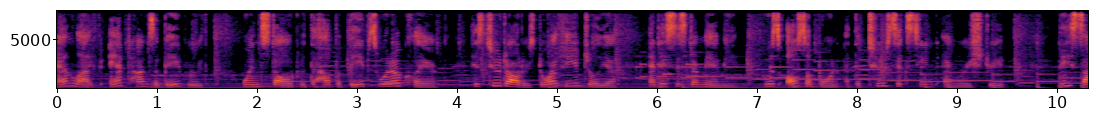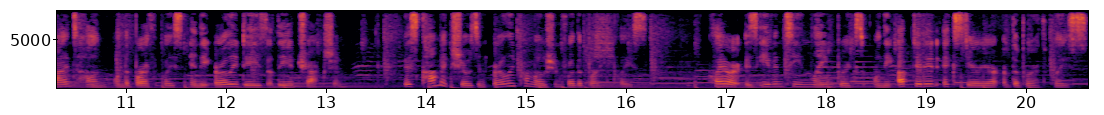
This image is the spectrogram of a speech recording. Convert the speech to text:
and life and times of Babe Ruth were installed with the help of Babe's widow Claire, his two daughters Dorothy and Julia, and his sister Mamie, who was also born at the 216 Emory Street. These signs hung on the birthplace in the early days of the attraction. This comic shows an early promotion for the birthplace. Clara is even seen laying bricks on the updated exterior of the birthplace.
